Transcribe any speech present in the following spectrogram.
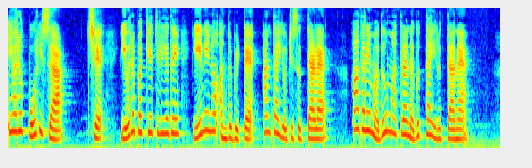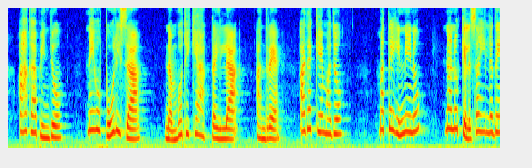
ಇವರು ಪೊಲೀಸಾ? ಛೆ, ಇವರ ಬಗ್ಗೆ ತಿಳಿಯದೆ ಏನೇನೋ ಅಂದುಬಿಟ್ಟೆ ಅಂತ ಯೋಚಿಸುತ್ತಾಳೆ. ಆದರೆ ಮಧು ಮಾತ್ರ ನಗುತ್ತಾ ಇರುತ್ತಾನೆ. ಆಗ ಬಿಂದು, ನೀವು ಪೊಲೀಸಾ? ನಂಬೋದಿಕ್ಕೆ ಆಗ್ತಾ ಇಲ್ಲ ಅಂದರೆ ಅದಕ್ಕೆ ಮಧು, ಮತ್ತೆ ಇನ್ನೇನು? ನಾನು ಕೆಲಸ ಇಲ್ಲದೆ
